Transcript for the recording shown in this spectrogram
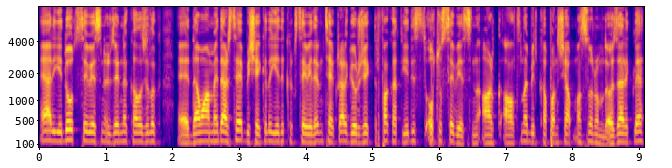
Eğer 7.30 seviyesinin üzerinde kalıcılık e, devam ederse bir şekilde 7.40 seviyelerini tekrar görecektir. Fakat 7.30 seviyesinin altında bir kapanış yapması durumunda özellikle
